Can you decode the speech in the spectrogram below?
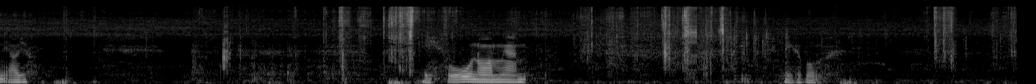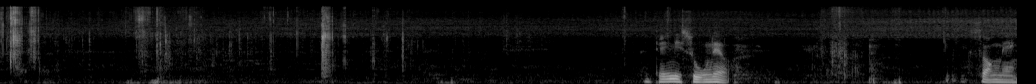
นี่เอาอยู่นี่โอ้นอมงาม นี่ครับผม เทคนิคสูงแล้วสองแนง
